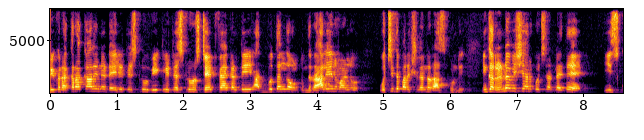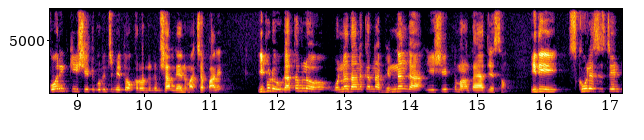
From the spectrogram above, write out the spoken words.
మీకు రకరకాలైన డైలీ టెస్టులు వీక్లీ టెస్టులు స్టేట్ ఫ్యాకల్టీ అద్భుతంగా ఉంటుంది. రాలేని వాళ్ళు ఉచిత పరీక్షలన్నా రాసుకోండి. ఇంకా రెండో విషయానికి వచ్చినట్లయితే ఈ స్కోరింగ్ కీ షీట్ గురించి మీతో ఒక రెండు నిమిషాలు నేను మాకు చెప్పాలి. ఇప్పుడు గతంలో ఉన్నదానికన్నా భిన్నంగా ఈ షీట్ని మనం తయారు చేస్తాం ఇది స్కూల్ అసిస్టెంట్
